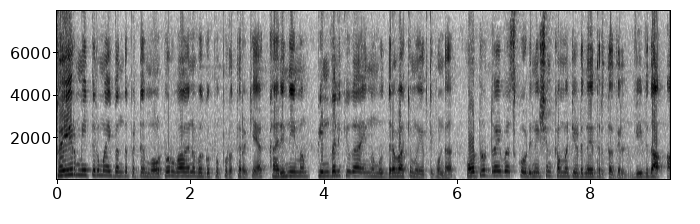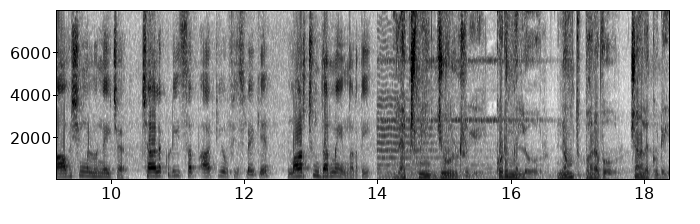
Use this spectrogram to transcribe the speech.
ഫെയർ മീറ്ററുമായി ബന്ധപ്പെട്ട് മോട്ടോർ വാഹന വകുപ്പ് പുറത്തിറക്കിയ കരിനിയമം പിൻവലിക്കുക എന്ന മുദ്രാവാക്യം ഉയർത്തിക്കൊണ്ട് ഓട്ടോ ഡ്രൈവേഴ്സ് കോർഡിനേഷൻ കമ്മിറ്റിയുടെ നേതൃത്വത്തിൽ വിവിധ ആവശ്യങ്ങൾ ഉന്നയിച്ച് ചാലക്കുടി സബ് ആർ ടി ഓഫീസിലേക്ക് മാർച്ചും ധർണയും നടത്തി. Lakshmi jewellery Kodungallur north Paravur Chalakudy.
